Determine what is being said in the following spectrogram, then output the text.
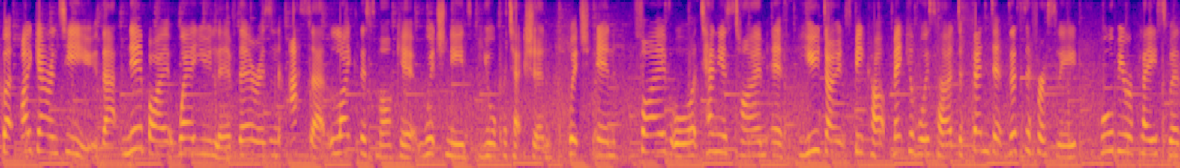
But I guarantee you that nearby where you live, there is an asset like this market which needs your protection, which in five or 10 years time, if you don't speak up, make your voice heard, defend it vociferously, will be replaced with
